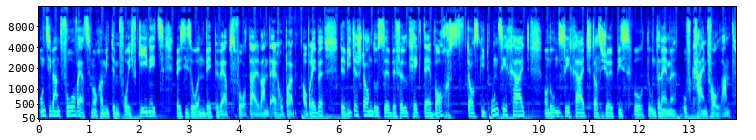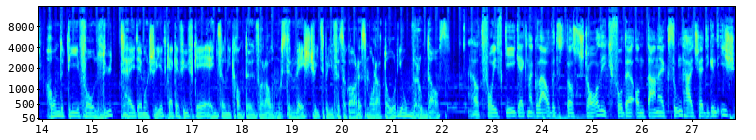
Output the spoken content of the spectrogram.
Und sie wollen vorwärts machen mit dem 5G-Netz, weil sie so einen Wettbewerbsvorteil wollen erobern. Aber eben, der Widerstand aus der Bevölkerung, der wächst das gibt Unsicherheit und Unsicherheit, das ist etwas, wo die Unternehmen auf keinen Fall wollen. Hunderte von Leuten haben demonstriert gegen 5G. Einzelne Kantone, vor allem aus der Westschweiz, prüfen sogar ein Moratorium. Warum das? Ja, die 5G-Gegner glauben, dass die Strahlung von der Antennen gesundheitsschädigend ist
